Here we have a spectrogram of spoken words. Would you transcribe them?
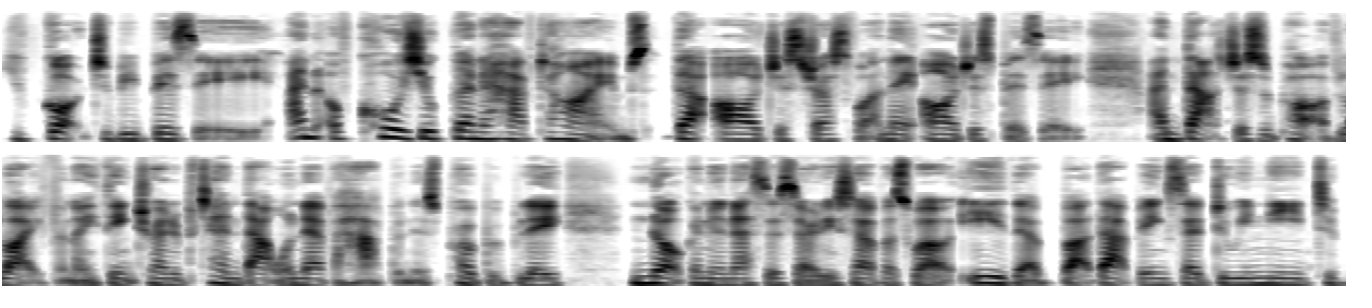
you've got to be busy. And of course, you're going to have times that are just stressful and they are just busy. And that's just a part of life. And I think trying to pretend that will never happen is probably not going to necessarily serve us well either. But that being said, do we need to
